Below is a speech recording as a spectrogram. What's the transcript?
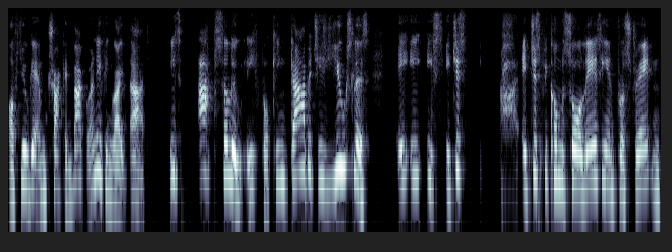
or if you get him tracking back or anything like that, he's absolutely fucking garbage. He's useless. He, he, he just it just becomes so lazy and frustrating.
